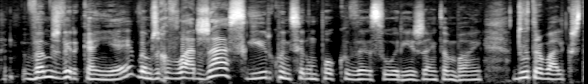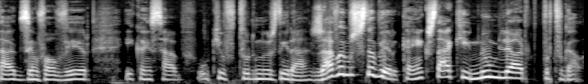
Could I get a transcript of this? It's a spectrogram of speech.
Vamos ver quem é, vamos revelar já a seguir, conhecer um pouco da sua origem também, do trabalho que está a desenvolver e quem sabe o que o futuro nos dirá. Já vamos saber quem é que está aqui no Melhor de Portugal.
